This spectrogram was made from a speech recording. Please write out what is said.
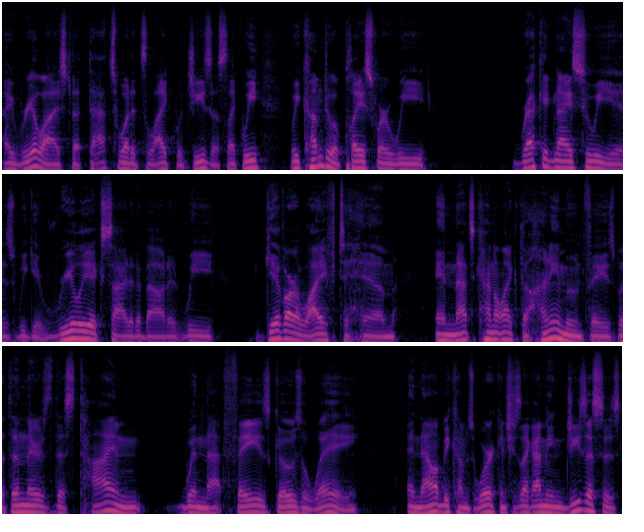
I realized that that's what it's like with Jesus. Like we we come to a place where we recognize who he is. We get really excited about it. We give our life to him and that's kind of like the honeymoon phase but then there's this time when that phase goes away and now it becomes work and she's like i mean jesus is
